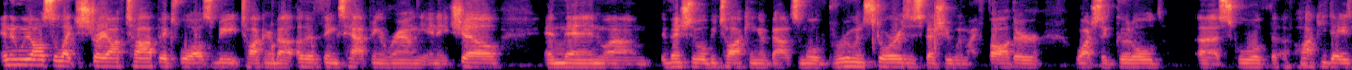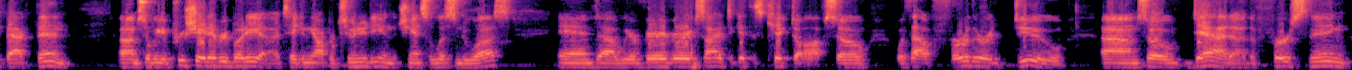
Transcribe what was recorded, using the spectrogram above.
and then we also like to stray off topics. We'll also be talking about other things happening around the NHL. And then um, eventually we'll be talking about some old Bruin stories, especially when my father watched the good old uh, school of the hockey days back then. Um, so we appreciate everybody uh, taking the opportunity and the chance to listen to us. And uh, we are very, very excited to get this kicked off. So without further ado, um, so Dad, uh, the first thing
